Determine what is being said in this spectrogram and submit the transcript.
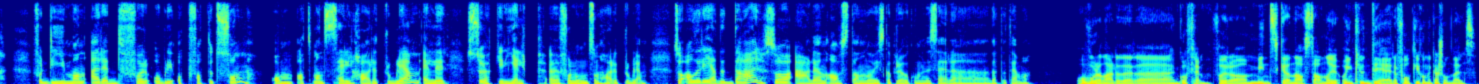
fordi man er redd for å bli oppfattet som om at man selv har et problem, eller søker hjelp eh, for noen som har et problem. Så allerede der så er det en avstand når vi skal prøve å kommunisere dette temaet. Og hvordan er det dere går frem for å minske denne avstanden og, inkludere folk i kommunikasjonen deres?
